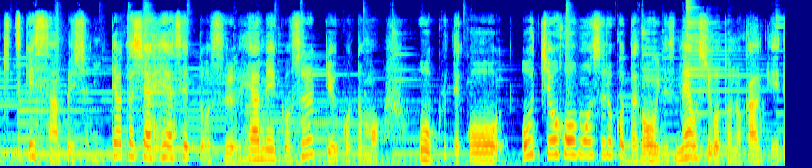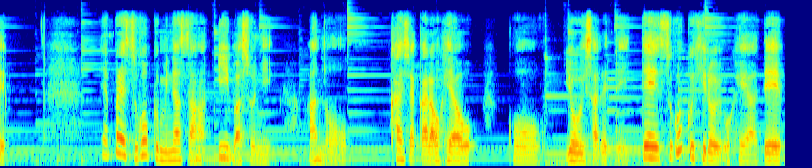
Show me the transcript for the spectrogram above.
着付け師さんと一緒に行って私はヘアセットをするヘアメイクをするっていうことも多くてこうお家を訪問することが多いですねお仕事の関係で。やっぱりすごく皆さんいい場所にあの会社からお部屋をこう用意されていてすごく広いお部屋で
